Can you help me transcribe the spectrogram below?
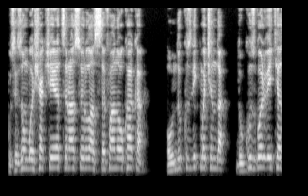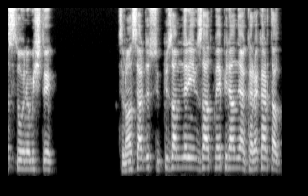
bu sezon Başakşehir'e transfer olan Stefano Okaka 19 lig maçında 9 gol ve 2 asist oynamıştı. Transferde sürpriz hamlelere imza atmaya planlayan Kara Kartal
